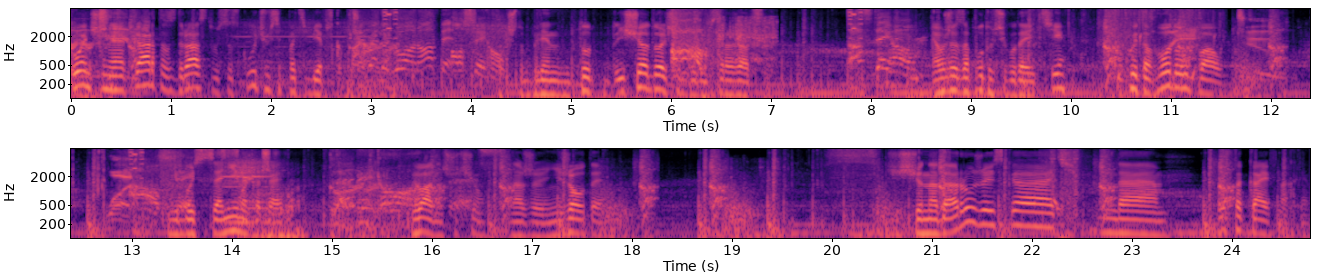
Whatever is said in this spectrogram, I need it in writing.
Конченная карта, здравствуй, соскучился по тебе. Так что, блин, тут еще дольше будем сражаться. Я уже запутался, куда идти. Какой-то в воду упал. Небось, санина какая-то. Ну ладно, шучу. Она же не желтая. Еще надо оружие искать. Да. Просто кайф нахрен.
